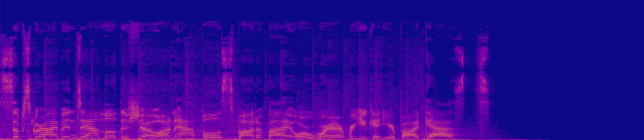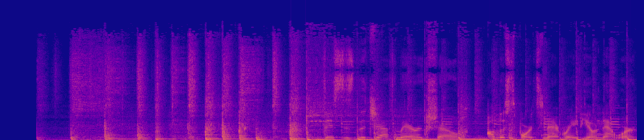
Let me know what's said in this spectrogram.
Subscribe and download the show on Apple, Spotify, or wherever you get your podcasts. This is The Jeff Marek Show on the Sportsnet Radio Network.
